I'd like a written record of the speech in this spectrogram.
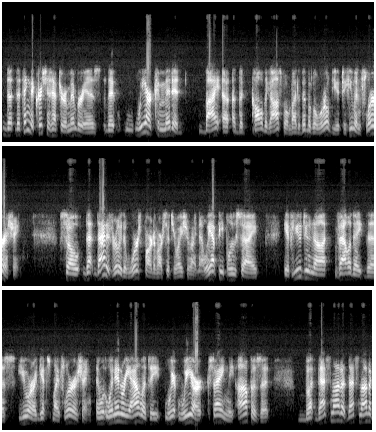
the the thing that Christians have to remember is that we are committed by uh, uh, the call of the gospel and by the biblical worldview to human flourishing. So that that is really the worst part of our situation right now. We have people who say, if you do not validate this, you are against my flourishing. And when in reality, we're, we are saying the opposite. But that's not a that's not a,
